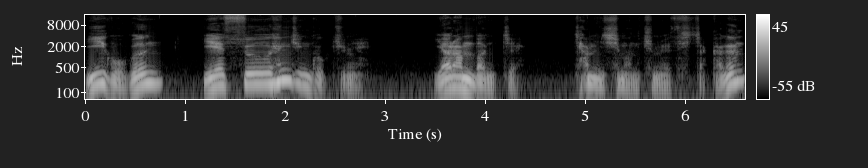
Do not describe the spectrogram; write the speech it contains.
이 곡은 예수 행진곡 중에 열한 번째 잠시 멈춤에서 시작하는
